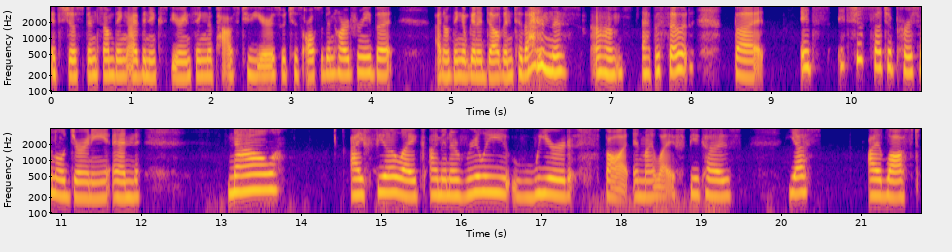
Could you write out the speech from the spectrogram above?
it's just been something I've been experiencing the past two years, which has also been hard for me. But I don't think I'm going to delve into that in this um, episode. But it's it's just such a personal journey, and now I feel like I'm in a really weird spot in my life because, yes, I lost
